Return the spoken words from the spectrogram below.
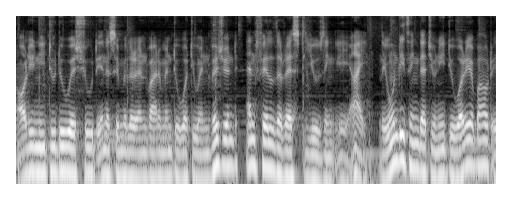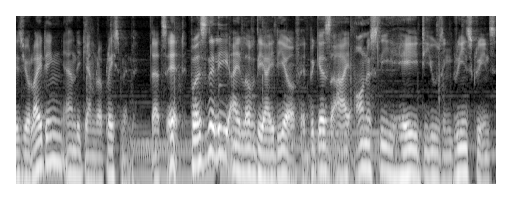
All you need to do is shoot in a similar environment to what you envisioned and fill the rest using AI. The only thing that you need to worry about is your lighting and the camera placement. That's it. Personally, I love the idea of it because I honestly hate using green screens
